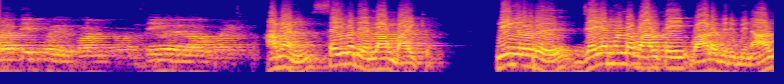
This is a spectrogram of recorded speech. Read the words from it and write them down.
மரத்தை போல் இருப்பான். அவன் செய்வதெல்லாம் வாய்க்கும். அவன் செய்வது எல்லாம் வாய்க்கும். நீங்கள் ஒரு ஜெயமுள்ள வாழ்க்கை வாழ விரும்பினால்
